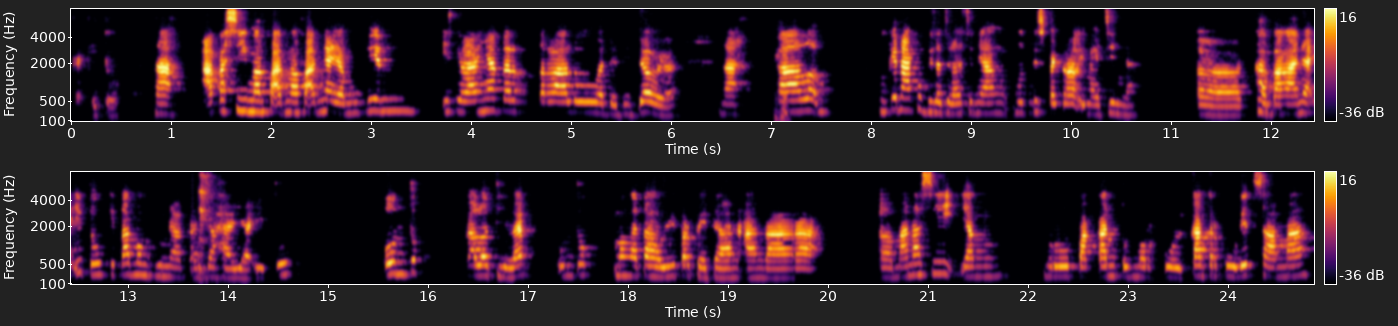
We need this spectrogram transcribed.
kayak gitu. Nah, apa sih manfaat-manfaatnya ya? Mungkin istilahnya ter- terlalu ada di jauh ya. Nah, kalau mungkin aku bisa jelasin yang multispectral imaging ya. Eh, gampangannya itu kita menggunakan cahaya itu untuk kalau di lab untuk mengetahui perbedaan antara eh, mana sih yang merupakan tumor kul- kanker kulit sama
